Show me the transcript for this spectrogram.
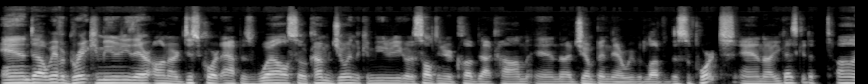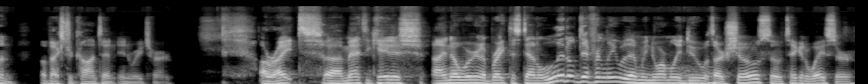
And uh, we have a great community there on our Discord app as well. So come join the community. Go to saltynerdclub.com and uh, jump in there. We would love the support. And uh, you guys get a ton of extra content in return. All right, uh, Matthew Kadish. I know we're going to break this down a little differently than we normally do with our show, so take it away, sir.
